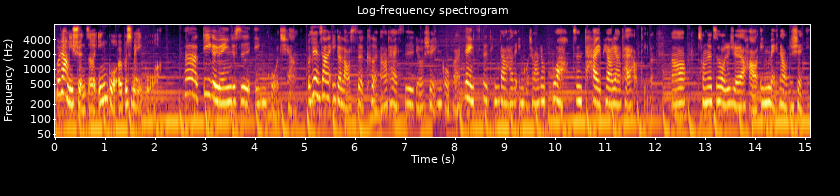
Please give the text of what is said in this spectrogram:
会让你选择英国而不是美国啊？那第一个原因就是英国腔。我之前上一个老师的课，然后他也是留学英国回来，那一次听到他的英国腔，就哇，真的太漂亮、太好听了。然后从那之后，我就觉得好英美，那我就选英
